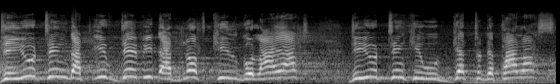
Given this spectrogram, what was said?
Do you think that if David had not killed Goliath, do you think he will get to the palace?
